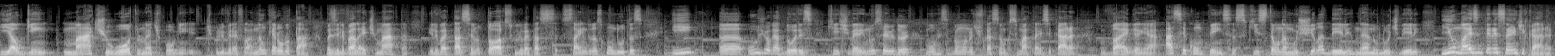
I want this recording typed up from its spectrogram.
e alguém mate o outro, né? Tipo, alguém, tipo, ele virar e falar, não quero lutar, mas ele vai lá e te mata, ele vai estar tá sendo tóxico, ele vai estar tá saindo das condutas e uh, os jogadores que estiverem no servidor vão receber uma notificação que se matar esse cara, vai ganhar as recompensas que estão na mochila dele, né? No loot dele. E o mais interessante, cara,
